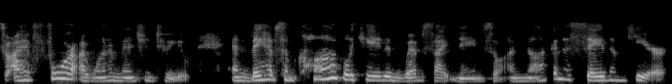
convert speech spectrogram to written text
So I have four I want to mention to you, and they have some complicated website names, so I'm not going to say them here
